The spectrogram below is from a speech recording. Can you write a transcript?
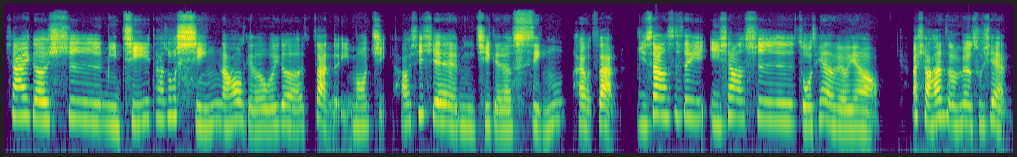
下一个是米奇，他说行，然后给了我一个赞的 emoji，好，谢谢米奇给了行还有赞。以上是这一，以上是昨天的留言哦。啊，小汉怎么没有出现？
